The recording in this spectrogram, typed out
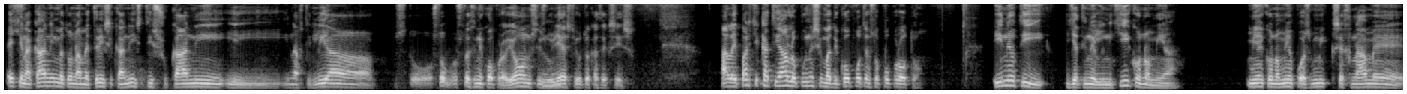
έχει να κάνει με το να μετρήσει κανείς τι σου κάνει η, η ναυτιλία στο, στο, στο εθνικό προϊόν, στις δουλειές και ούτω καθεξής. Αλλά υπάρχει κάτι άλλο που είναι σημαντικό, οπότε ας το πω πρώτο. Είναι ότι για την ελληνική οικονομία, μια οικονομία που ας μην ξεχνάμε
